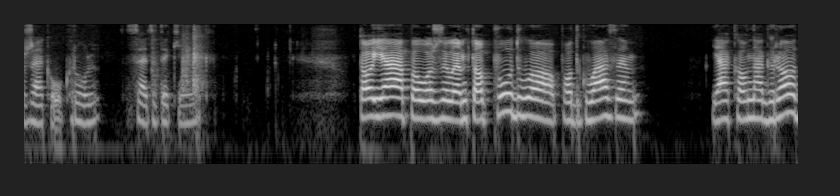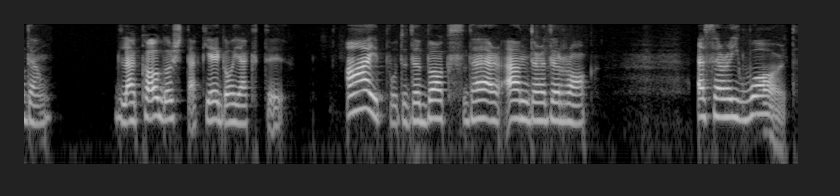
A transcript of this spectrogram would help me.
rzekł król, said the king. To ja położyłem to pudło pod głazem jako nagrodę dla kogoś takiego jak ty. I put the box there under the rock as a reward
